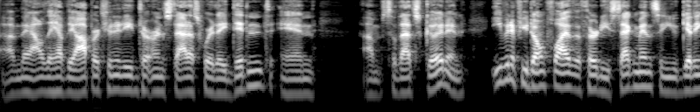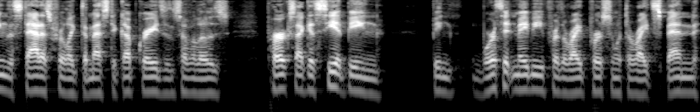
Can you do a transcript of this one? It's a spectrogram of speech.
Um, now they have the opportunity to earn status where they didn't, and Um, so that's good. And even if you don't fly the 30 segments and you're getting the status for like domestic upgrades and some of those perks, I could see it being being worth it maybe for the right person with the right spend.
